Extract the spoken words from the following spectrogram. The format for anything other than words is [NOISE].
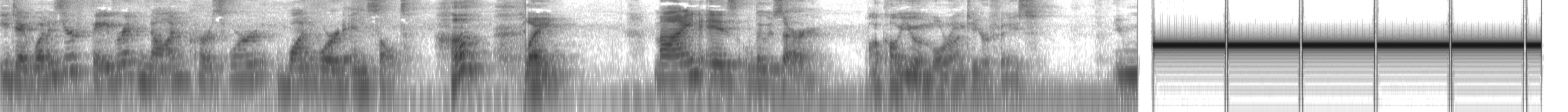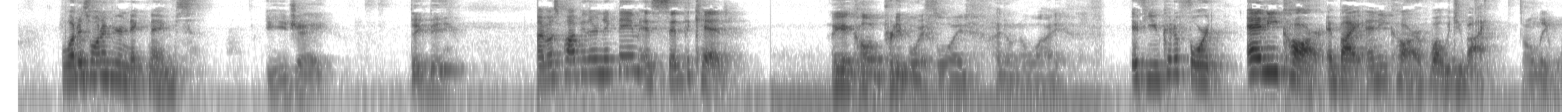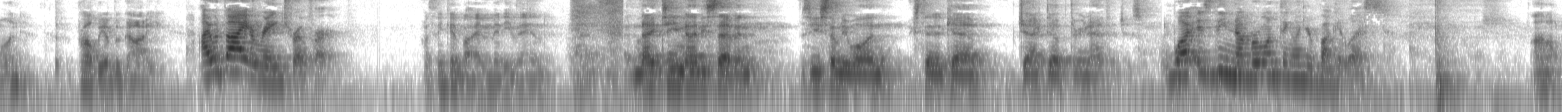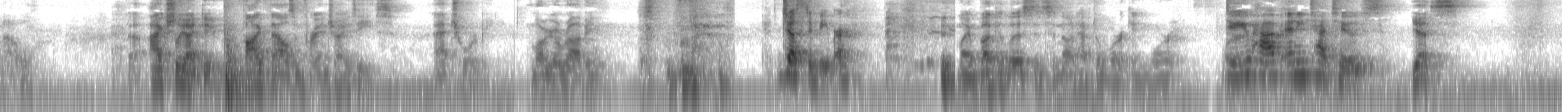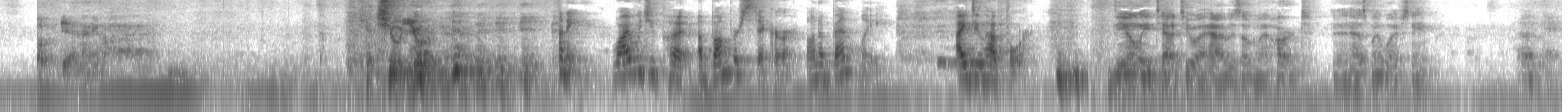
EJ, what is your favorite non-curse word, one word insult? Huh? Lame. Mine is loser. I'll call you a moron to your face. You What is one of your nicknames? EJ. Big B. My most popular nickname is Sid the Kid. I get called Pretty Boy Floyd. I don't know why. If you could afford any car and buy any car, what would you buy? Only one? Probably a Bugatti. I would buy a Range Rover. I think I'd buy a minivan. 1997 Z71 extended cab, jacked up three and a half inches. What is the number one thing on your bucket list? I don't know. Uh, actually, I do. 5,000 franchisees at Chorby. Margot Robbie. Justin Bieber. [LAUGHS] My bucket list is to not have to work anymore. Do you have any tattoos? Yes. Oh, yeah, hang on. Can't show you. [LAUGHS] Honey, why would you put a bumper sticker on a Bentley? I do have four. [LAUGHS] The only tattoo I have is on my heart, and it has my wife's name. Okay.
